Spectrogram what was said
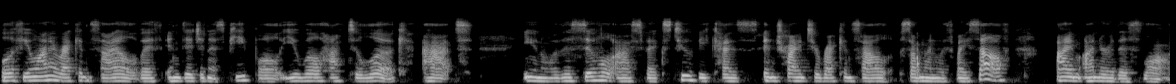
well, if you want to reconcile with Indigenous people, you will have to look at you know the civil aspects too because in trying to reconcile someone with myself i'm under this law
